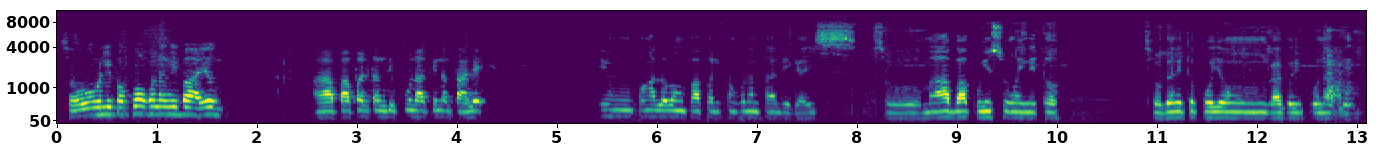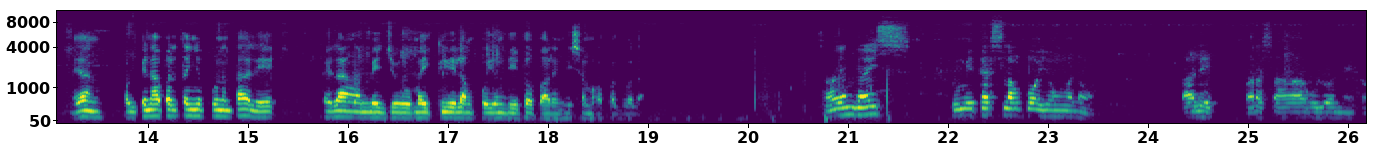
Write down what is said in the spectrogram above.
So uli pa po ako ng iba. Ayun. Ah, papalitan din po natin ng tali. Yung pangalawang papalitan ko ng tali guys. So mahaba po yung sungay nito. So ganito po yung gagawin po natin. Ayan. Pag pinapalitan nyo po ng tali, kailangan medyo maikli lang po yung dito para hindi siya makapagwala. So ayan guys, 2 meters lang po yung ano, tali para sa ulon nito.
